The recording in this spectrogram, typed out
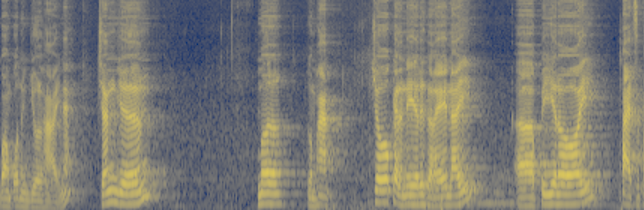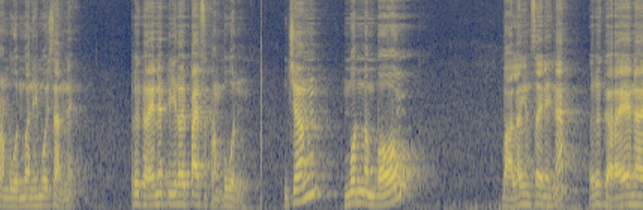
បងប្អូននឹងយល់ហើយណាអញ្ចឹងយើង មើលលំហាត់ចូលកណនីឬការ៉េនៃ289មើលនេះមួយសិននេះឬការ៉េនៃ289អញ្ចឹងមុនដំបូងបាទឥឡូវខ្ញុំសេនេះណាឬការ៉េនៃ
